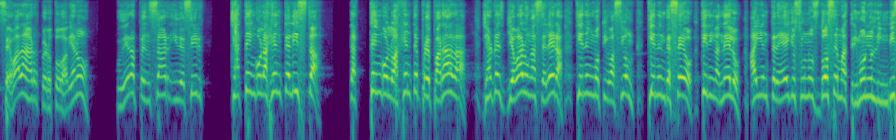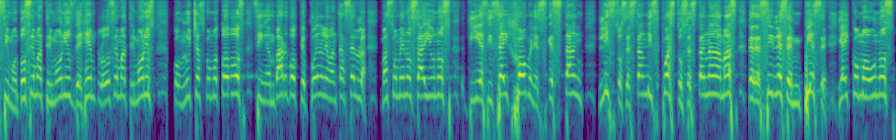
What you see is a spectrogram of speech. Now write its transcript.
se va a dar, pero todavía no. Pudiera pensar y decir, ya tengo la gente lista. Ya tengo la gente preparada. Ya les llevaron acelera. Tienen motivación, tienen deseo, tienen anhelo. Hay entre ellos unos 12 matrimonios lindísimos, 12 matrimonios de ejemplo, 12 matrimonios con luchas como todos, sin embargo, que pueden levantar célula. Más o menos hay unos 16 jóvenes que están listos, están dispuestos, están nada más de decirles empiece. Y hay como unos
